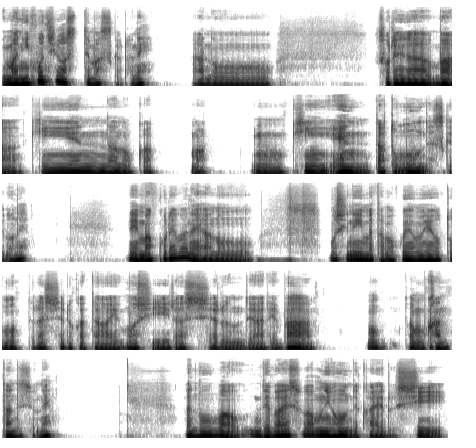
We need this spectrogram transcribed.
まあ、ニコチンは吸ってますからね。あのーそれが、まあ、禁煙なのか、まあ、うん、禁煙だと思うんですけどね。で、まあ、これはね、あの、もしね、今タバコやめようと思ってらっしゃる方が、もしいらっしゃるんであれば、もう多分簡単ですよね。あの、まあ、デバイスは日本で買えるし、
